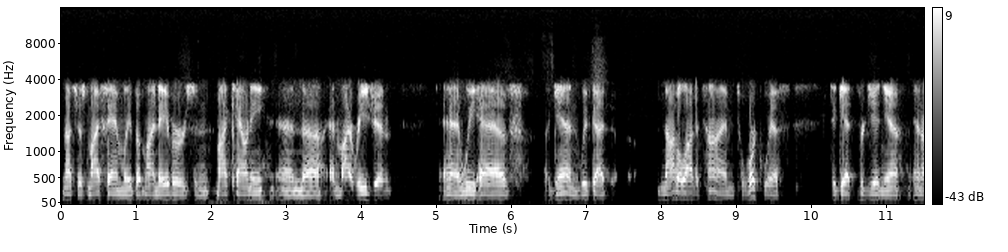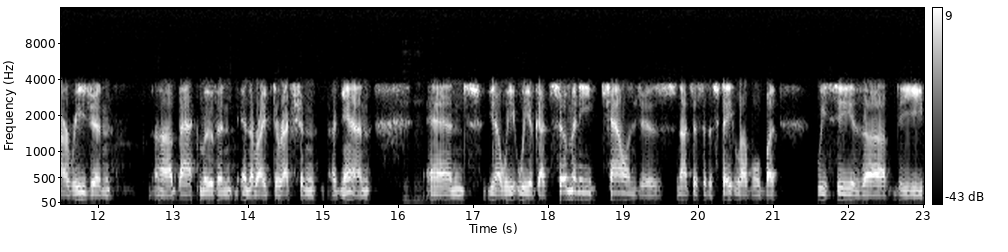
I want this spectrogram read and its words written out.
not just my family, but my neighbors and my county and uh, and my region. And we have, again, we've got not a lot of time to work with to get Virginia and our region uh, back moving in the right direction again. Mm-hmm. And you know, we we have got so many challenges, not just at a state level, but we see the the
